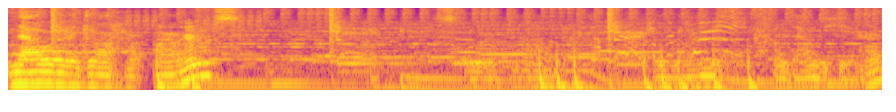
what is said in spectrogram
Now we're gonna draw her arms. So uh, the lines come down to here.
